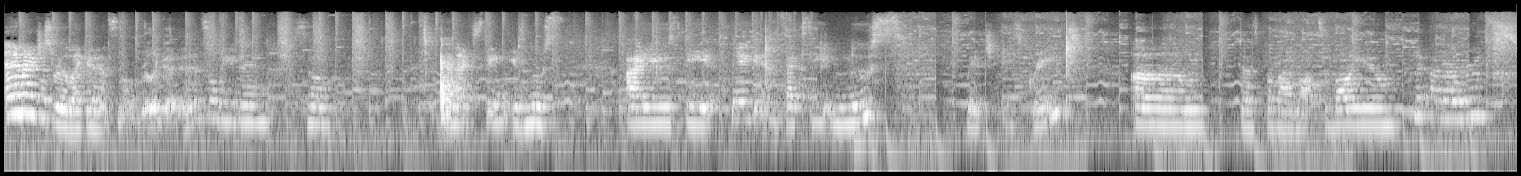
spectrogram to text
and I just really like it and it smells really good and it's a leave-in. So the next thing is mousse. I use the Big and Sexy Mousse, which is great. Um, does provide lots of volume. Put it at our roots.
